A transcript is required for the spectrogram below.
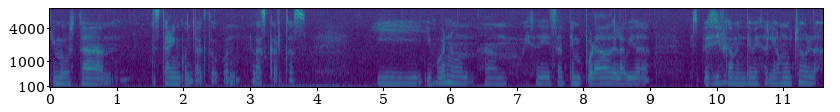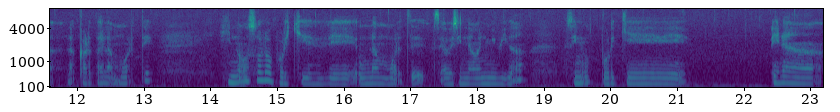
que me gusta estar en contacto con las cartas. Y, bueno, esa temporada de la vida específicamente me salía mucho la, la, carta de la muerte. Y no solo porque de una muerte se avecinaba en mi vida, sino porque era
